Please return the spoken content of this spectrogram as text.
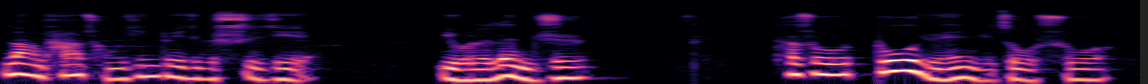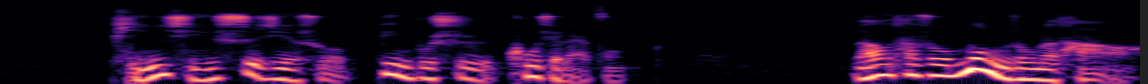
让他重新对这个世界有了认知。他说，多元宇宙说，平行世界说，并不是空穴来风。然后他说，梦中的他啊，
